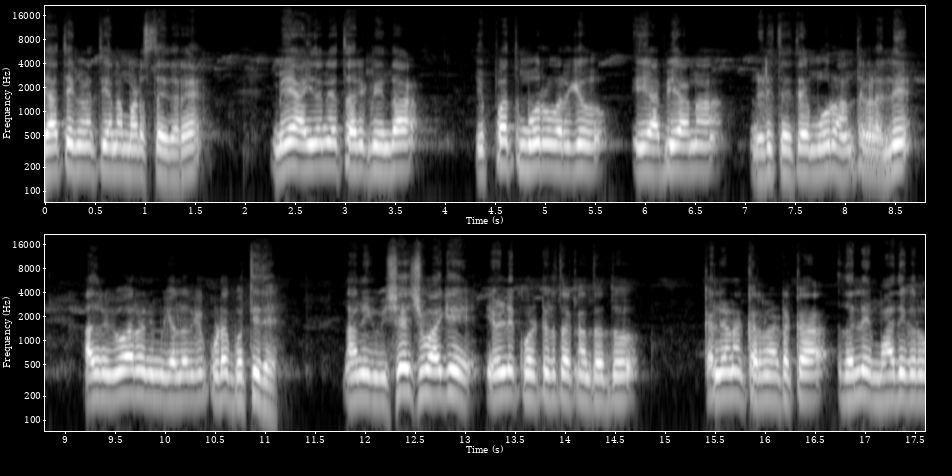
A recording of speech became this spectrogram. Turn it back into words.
ಜಾತಿ ಗಣತಿಯನ್ನು ಮಾಡಿಸ್ತಾ ಇದ್ದಾರೆ. ಮೇ ಐದನೇ ತಾರೀಕಿನಿಂದ ಇಪ್ಪತ್ತ್ಮೂರವರೆಗೂ ಈ ಅಭಿಯಾನ ನಡೀತೈತೆ, ಮೂರು ಹಂತಗಳಲ್ಲಿ. ಅದರ ವಿವರ ನಿಮಗೆಲ್ಲರಿಗೂ ಕೂಡ ಗೊತ್ತಿದೆ. ನಾನೀಗ ವಿಶೇಷವಾಗಿ ಹೇಳಲಿಕ್ಕೆ ಹೊರಟಿರ್ತಕ್ಕಂಥದ್ದು ಕಲ್ಯಾಣ ಕರ್ನಾಟಕದಲ್ಲಿ ಮಾದಿಗರು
